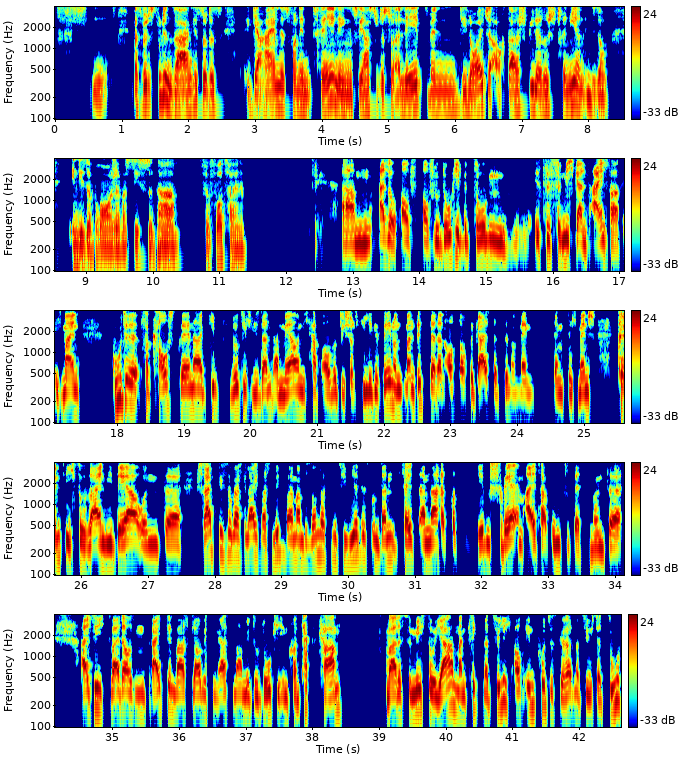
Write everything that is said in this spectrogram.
Was würdest du denn sagen, ist so das Geheimnis von den Trainings? Wie hast du das so erlebt, wenn die Leute auch da spielerisch trainieren in dieser, in dieser Branche? Was siehst du da für Vorteile? Ähm, also auf, auf Ludoki bezogen ist es für mich ganz einfach. Ich meine, gute Verkaufstrainer gibt's wirklich wie Sand am Meer und ich habe auch wirklich schon viele gesehen. Und man sitzt ja dann oft auch begeistert drin und denkt, denkt sich, Mensch, könnte ich so sein wie der? Und äh, schreibt sich sogar vielleicht was mit, weil man besonders motiviert ist und dann fällt es einem nachher trotzdem eben schwer im Alltag umzusetzen. Und äh, als ich 2013 war es, glaube ich, zum ersten Mal mit Dudoki in Kontakt kam, war das für mich so, ja, man kriegt natürlich auch Input, das gehört natürlich dazu,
